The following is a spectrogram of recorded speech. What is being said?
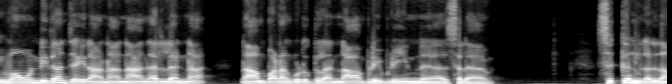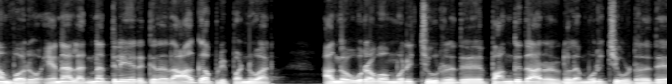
இவன் ஒண்டி தான் செய்கிறானா நாங்கள் இல்லைன்னா நான் பணம் கொடுக்கலன்னா அப்படி இப்படின்னு சில சிக்கல்கள்லாம் வரும். ஏன்னா லக்னத்திலே இருக்கிற ராகு அப்படி பண்ணுவார். அங்கே உறவை முறிச்சு விடுறது பங்குதாரர்களை முறிச்சு விடுறது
